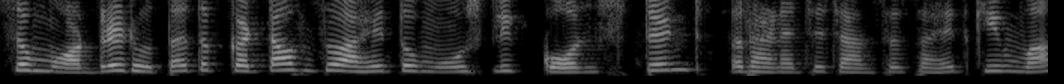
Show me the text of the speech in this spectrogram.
सो मॉडरेट होता. तर कट ऑफ जो आहे तो मोस्टली कॉन्स्टंट राहण्याचे चान्सेस आहेत किंवा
